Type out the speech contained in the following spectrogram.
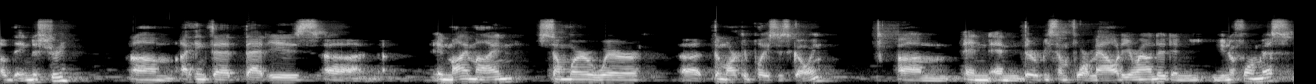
of the industry. Um, I think that that is, uh, in my mind, somewhere where uh, the marketplace is going. Um, and and there will be some formality around it and uniformness.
